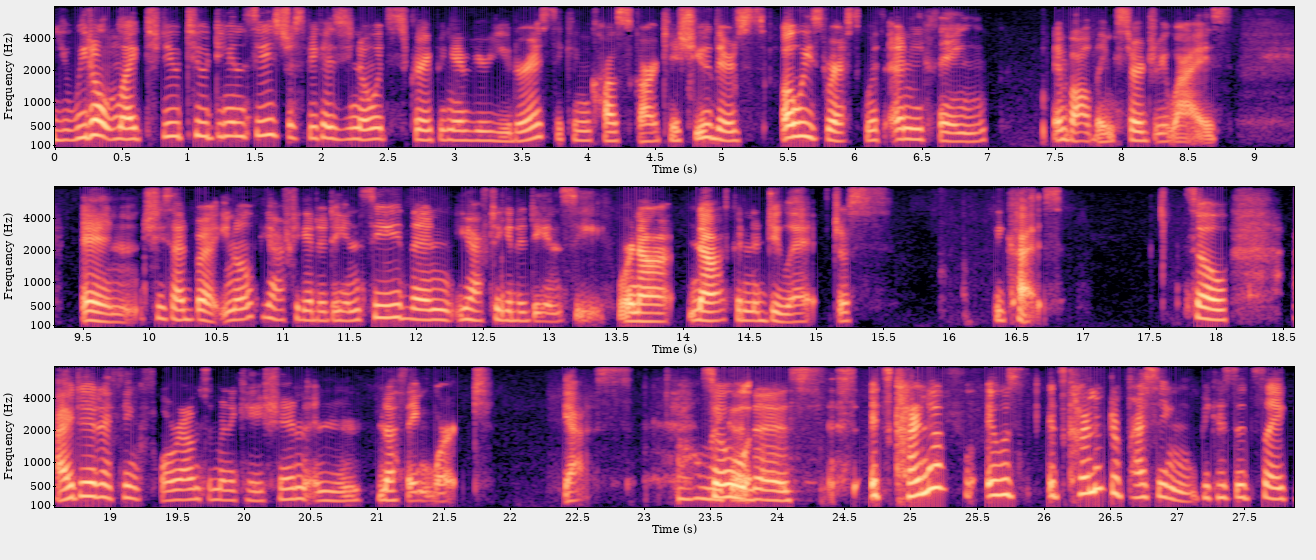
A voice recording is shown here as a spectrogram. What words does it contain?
we don't like to do two D&Cs just because, you know, it's scraping of your uterus. It can cause scar tissue. There's always risk with anything involving surgery wise. And she said, but you know, if you have to get a D&C, then you have to get a D&C. We're not not going to do it just because. So, I did I think 4 rounds of medication and nothing worked. Yes. Oh my So- goodness. It's kind of it was it's kind of depressing because it's like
